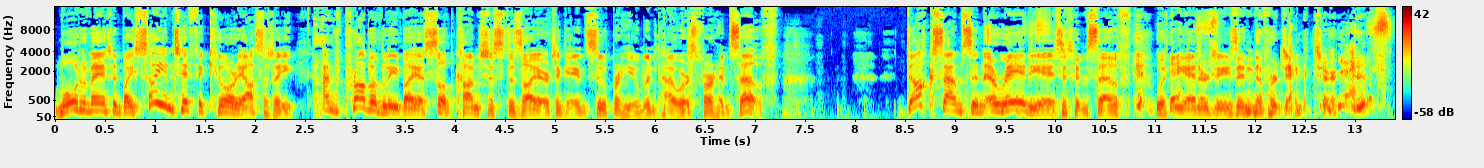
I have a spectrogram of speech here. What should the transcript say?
Motivated by scientific curiosity and probably by a subconscious desire to gain superhuman powers for himself, Doc Samson irradiated himself with the energies in the projector. Yes.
